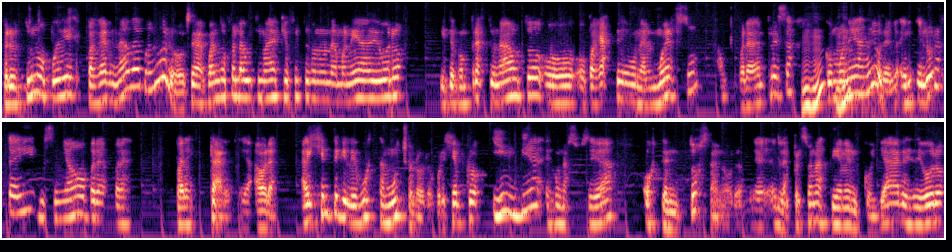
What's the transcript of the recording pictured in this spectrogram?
pero tú no puedes pagar nada con oro. O sea, ¿cuándo fue la última vez que fuiste con una moneda de oro y te compraste un auto o, pagaste un almuerzo, aunque fuera de empresa, con monedas de oro. El, oro está ahí diseñado para, para, para estar. Ahora, hay gente que le gusta mucho el oro. Por ejemplo, India es una sociedad ostentosa en oro. Eh, las personas tienen collares de oro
